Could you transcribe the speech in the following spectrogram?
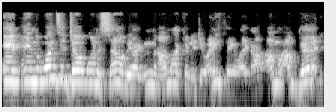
And and the ones that don't want to sell, be like, no, I'm not going to do anything. Like I'm I'm good.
